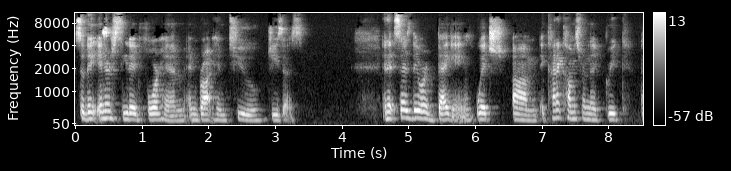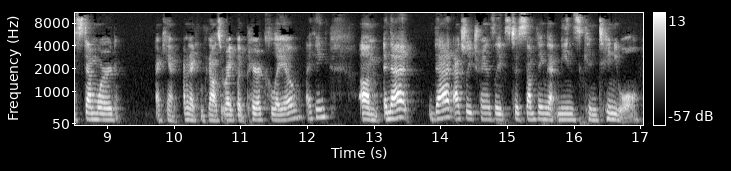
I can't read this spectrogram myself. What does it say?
So they interceded for him and brought him to Jesus and it says they were begging, which um, it kind of comes from the Greek stem word. I can't. I mean, I can pronounce it right, but parakaleo, I think, um, and that that actually translates to something that means continual.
